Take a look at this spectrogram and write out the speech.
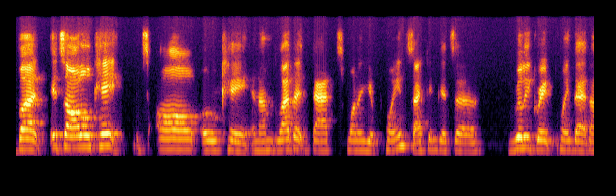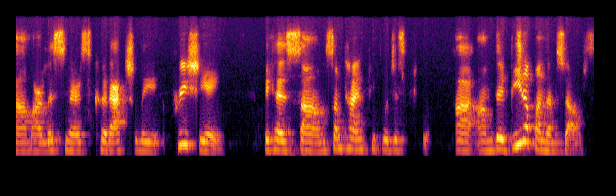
but it's all okay. It's all okay. And I'm glad that that's one of your points. I think it's a really great point that um, our listeners could actually appreciate because um, sometimes people just, uh, um, they beat up on themselves.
